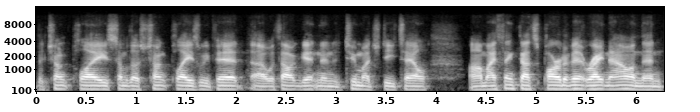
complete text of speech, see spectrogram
the chunk plays, some of those chunk plays we've hit, uh, without getting into too much detail. Um, I think that's part of it right now, and then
